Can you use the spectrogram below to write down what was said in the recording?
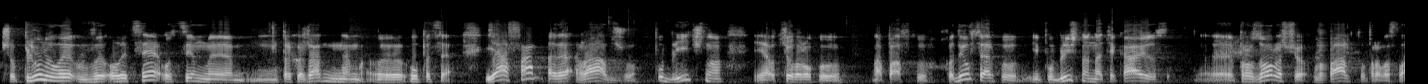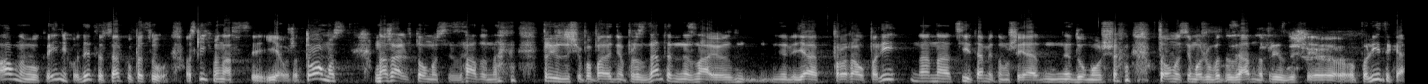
що плюнули в лице оцим прихожанам УПЦ. Я сам ра- раджу публічно. Я цього року на Пасху ходив в церкву і публічно натякаю прозоро, що варто православним в Україні ходити в церкву ПЦУ, оскільки у нас є вже Томос. На жаль, в Томосі згадано прізвище попереднього президента. Не знаю, я програв парі на, на цій темі, тому що я не думав, що в Томосі може бути згадано прізвище е, політика.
